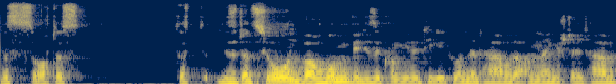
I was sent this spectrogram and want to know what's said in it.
das ist auch das, das, die Situation, warum wir diese Community gegründet haben oder online gestellt haben,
